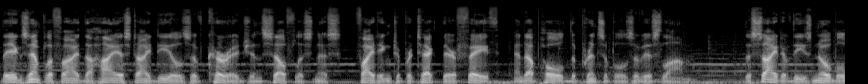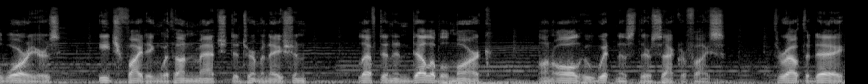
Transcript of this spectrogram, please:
They exemplified the highest ideals of courage and selflessness, fighting to protect their faith and uphold the principles of Islam. The sight of these noble warriors, each fighting with unmatched determination, left an indelible mark on all who witnessed their sacrifice. Throughout the day,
